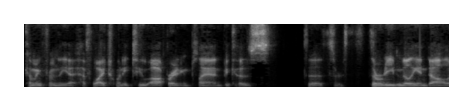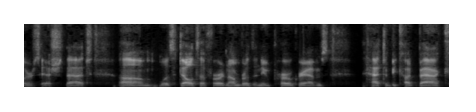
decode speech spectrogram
coming from the FY twenty-two operating plan because the sort of thirty million dollars-ish that um, was delta for a number of the new programs had to be cut back.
